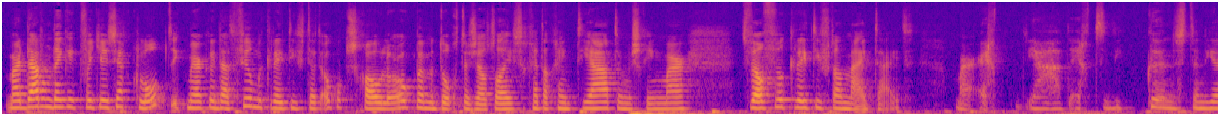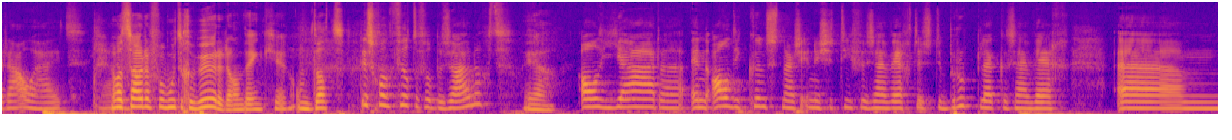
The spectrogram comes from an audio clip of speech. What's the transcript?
Maar daarom denk ik, wat jij zegt klopt. Ik merk inderdaad veel meer creativiteit, ook op scholen. Ook bij mijn dochter zelfs. Al heeft ze dan geen theater misschien. Maar het is wel veel creatiever dan mijn tijd. Maar echt, ja, echt die kunst en die rauwheid. Ja. En wat zou er voor moeten gebeuren dan, denk je? Omdat, Het is gewoon veel te veel bezuinigd ja. al jaren. En al die kunstenaarsinitiatieven zijn weg. Dus de broedplekken zijn weg. Ehm,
